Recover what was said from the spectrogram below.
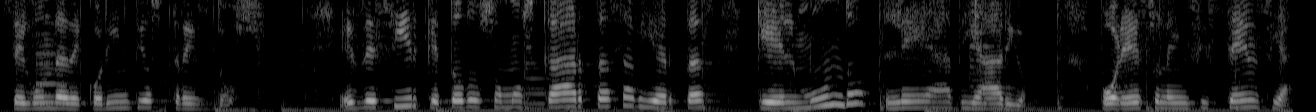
Segunda de Corintios 3:2. Es decir, que todos somos cartas abiertas que el mundo lea a diario. Por eso la insistencia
